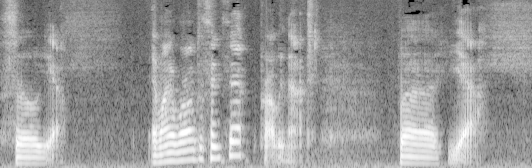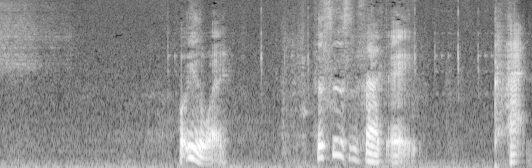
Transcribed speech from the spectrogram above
So yeah. Am I wrong to think that? Probably not. But yeah. Well, either way, this is in fact a Patton.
